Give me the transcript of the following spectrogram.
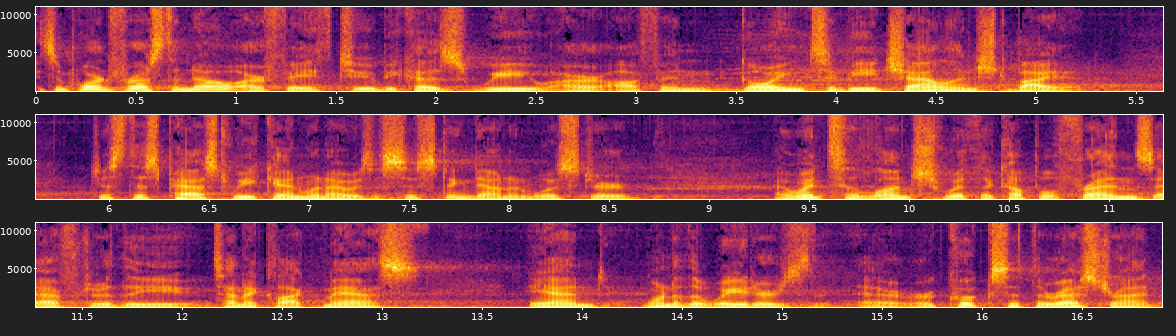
It's important for us to know our faith too because we are often going to be challenged by it. Just this past weekend, when I was assisting down in Worcester, I went to lunch with a couple friends after the 10 o'clock Mass, and one of the waiters uh, or cooks at the restaurant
